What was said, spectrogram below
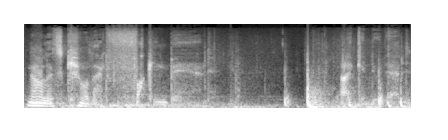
Now let's kill that fucking band. I can do that.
